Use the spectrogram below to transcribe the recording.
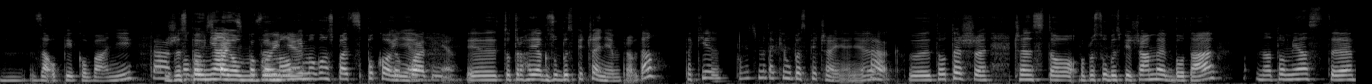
mm, zaopiekowani, Tak, że spełniają wymogi, mogą spać spokojnie. Dokładnie. E, To trochę jak z ubezpieczeniem, prawda? Takie, powiedzmy, takie ubezpieczenie, nie? Tak. E, To też często po prostu ubezpieczamy, bo tak, natomiast e,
